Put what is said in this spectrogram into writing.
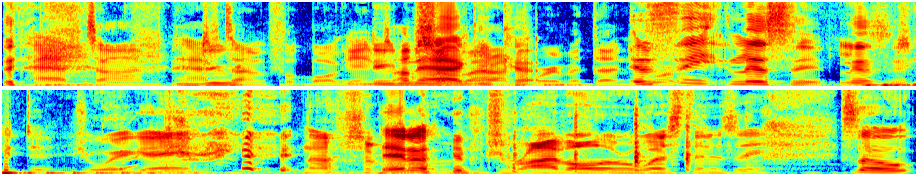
Halftime, halftime football games. do I'm so not glad I don't have to worry about that anymore. see, listen, listen. Just get to enjoy a game. Not They don't- drive all over West Tennessee. So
